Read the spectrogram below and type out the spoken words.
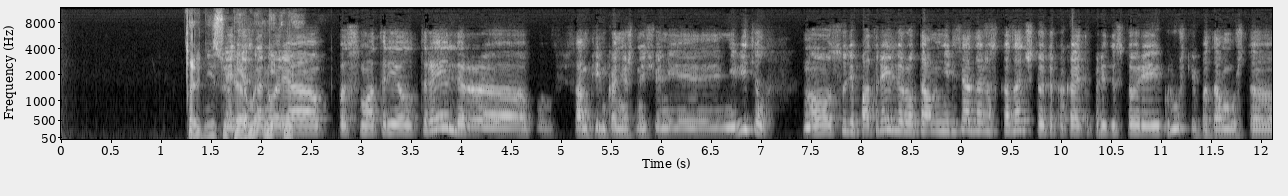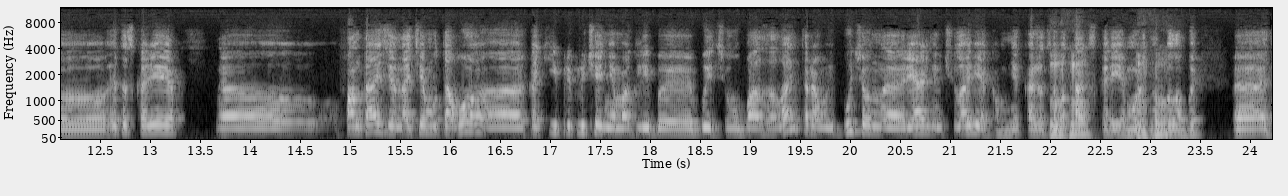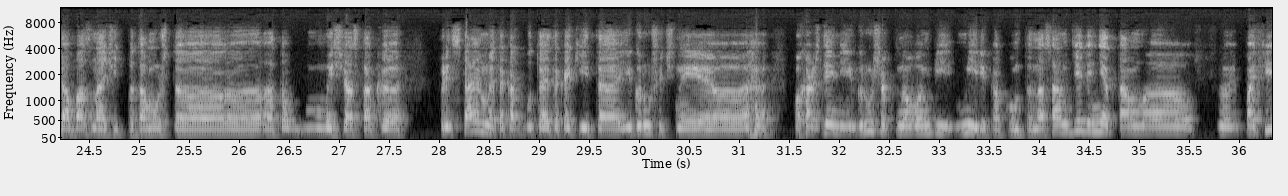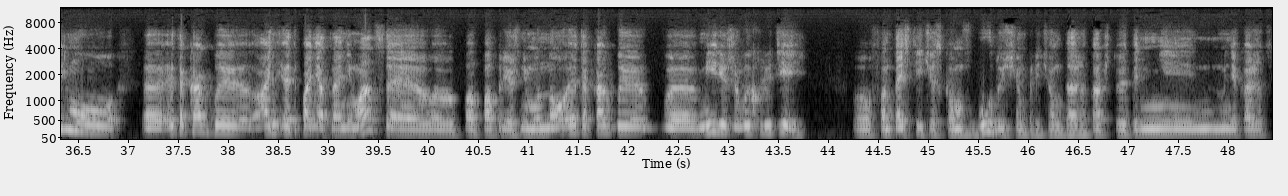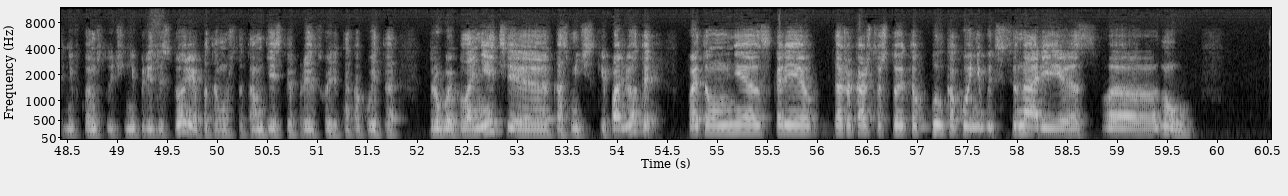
Э, не Супермен. Я, честно говоря, посмотрел трейлер. Э, сам фильм, конечно, еще не, не видел. Но, судя по трейлеру, там нельзя даже сказать, что это какая-то предыстория игрушки, потому что это скорее э, фантазия на тему того, э, какие приключения могли бы быть у База Лайтера, будь он реальным человеком. Мне кажется, uh-huh. вот так скорее можно uh-huh. было бы это обозначить, потому что э, а то мы сейчас так э, представим это, как будто это какие-то игрушечные похождения игрушек в новом мире каком-то. На самом деле нет, там по фильму это как бы, это понятно, анимация по-прежнему, но это как бы в мире живых людей. Э, фантастическом в будущем, причем даже так, что это, не, мне кажется, ни в коем случае не предыстория, потому что там действие происходит на какой-то другой планете, космические полеты. Поэтому мне скорее даже кажется, что это был какой-нибудь сценарий, с, э, ну,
